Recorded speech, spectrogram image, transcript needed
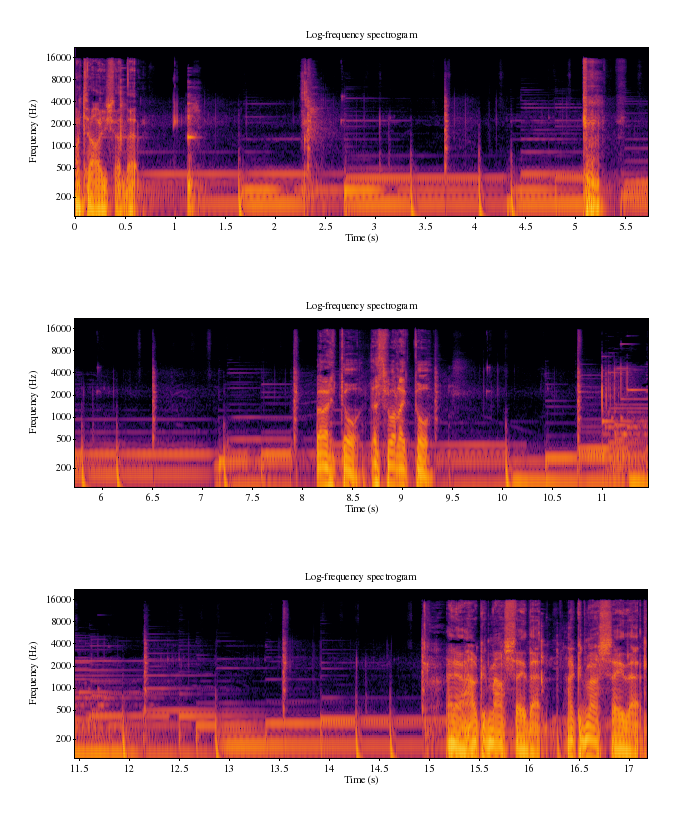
I'll tell you said that. I thought. That's what I thought. I know. How could Mouse say that? How could Mouse say that?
